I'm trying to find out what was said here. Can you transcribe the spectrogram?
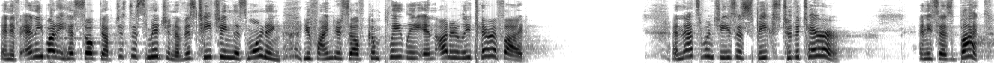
And if anybody has soaked up just a smidgen of his teaching this morning, you find yourself completely and utterly terrified. And that's when Jesus speaks to the terror. And he says, but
